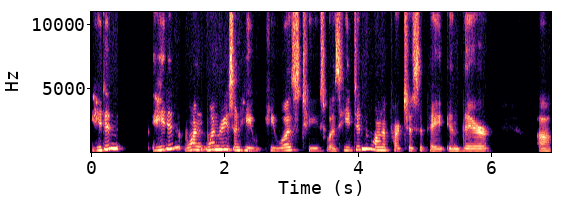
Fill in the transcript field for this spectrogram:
he didn't he didn't one one reason he he was teased was he didn't want to participate in their uh,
